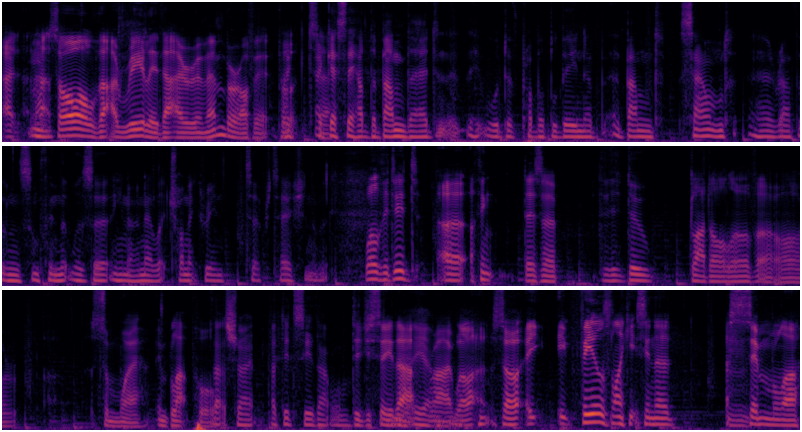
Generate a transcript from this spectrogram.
I, Mm. That's all that I really that I remember of it. I- But I, uh, guess they had the band there. It It would have probably been a, a band sound uh, rather than something that was, a, you know, an electronic reinterpretation of it. well, they did. Uh, I think there's a they do "Glad All Over" or somewhere in Blackpool? That's right. I did see that one. Did you see that? Yeah. Right. Well, uh, so it, it feels like it's in a, a Mm. similar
